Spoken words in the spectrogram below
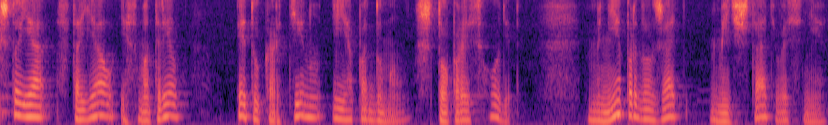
что я стоял и смотрел эту картину, и я подумал, что происходит – мне продолжать мечтать во сне.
